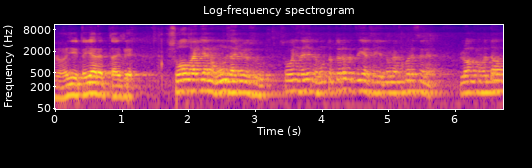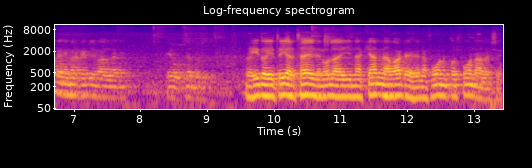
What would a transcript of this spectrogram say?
હજી તૈયાર જ થાય છે સો વાગ્યાનો હું જાગ્યો છું સો વાગ્યા થાય જાય હું તો તરત જ તૈયાર થઈ જાય તમને ખબર છે ને બ્લોગમાં બતાવો કે નહીં મારે કેટલી વાર લાગે એવું છે બધું એ તો એ તૈયાર થાય છે ને ઓલા એના ક્યારના વાટે છે એના ફોન પર ફોન આવે છે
